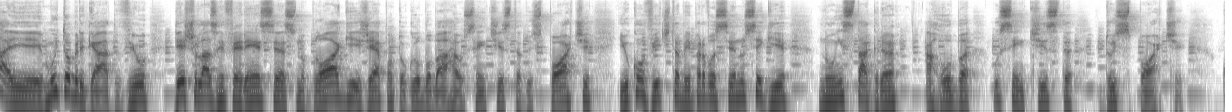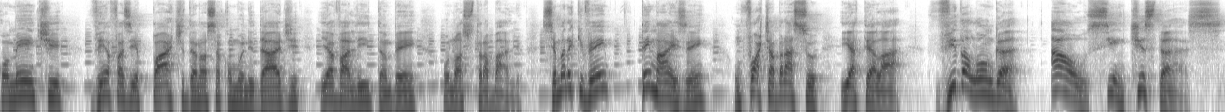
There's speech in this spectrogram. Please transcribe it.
Tá aí, muito obrigado, viu? Deixo lá as referências no blog ge.globo o cientista do esporte e o convite também para você nos seguir no Instagram, arroba o cientista do esporte. Comente, venha fazer parte da nossa comunidade e avalie também o nosso trabalho. Semana que vem tem mais, hein? Um forte abraço e até lá. Vida longa aos cientistas!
